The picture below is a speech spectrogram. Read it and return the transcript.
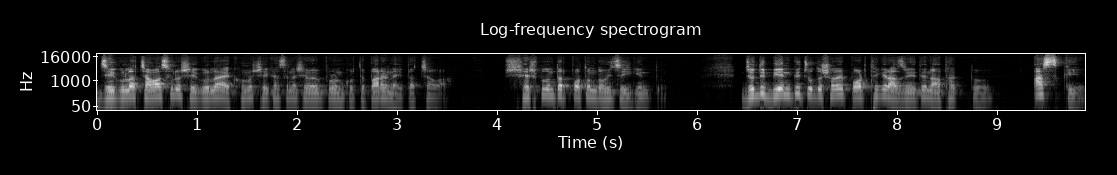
যেগুলা চাওয়া ছিল সেগুলা এখনও শেখ হাসিনা সেভাবে পূরণ করতে পারে নাই তার চাওয়া। শেষ পর্যন্ত তার পতন হয়েছেই কিন্তু। যদি বিএনপি চোদ্দ সালের পর থেকে রাজনীতিতে না থাকতো, আজকে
